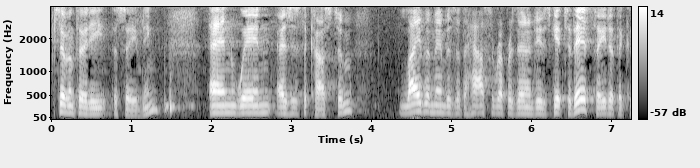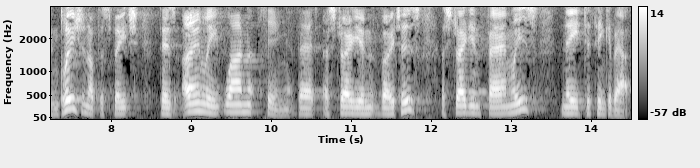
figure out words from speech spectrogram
7.30 this evening, and when, as is the custom, Labor members of the House of Representatives get to their feet at the conclusion of the speech, there's only one thing that Australian voters, Australian families need to think about.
